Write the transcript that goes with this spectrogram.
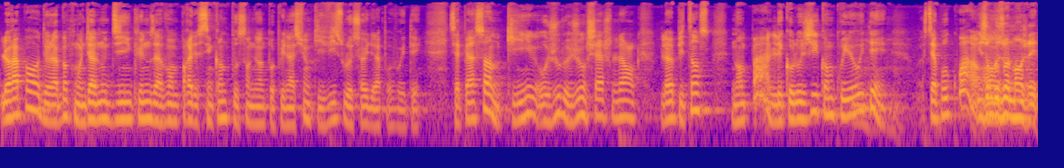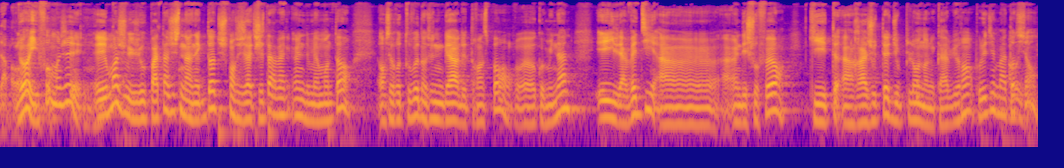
Le rapport de la Banque mondiale nous dit que nous avons près de 50% de notre population qui vit sous le seuil de la pauvreté. Ces personnes qui, au jour le jour, cherchent leur, leur pitance, n'ont pas l'écologie comme priorité. C'est pourquoi. Ils ont besoin de manger d'abord. Oui, il faut manger. Et moi, je, vous partage juste une anecdote. Je pense que j'étais avec un de mes mentors. On s'est retrouvé dans une gare de transport euh, communal et il avait dit à un, des chauffeurs qui rajoutait du plomb dans le carburant pour lui dire Mais ah attention,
